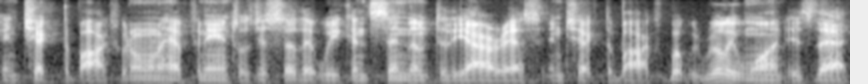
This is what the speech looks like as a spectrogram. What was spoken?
and check the box. We don't want to have financials just so that we can send them to the IRS and check the box. What we really want is that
